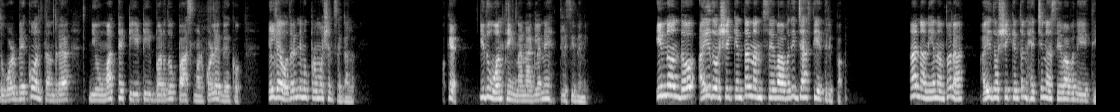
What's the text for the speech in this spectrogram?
ತಗೊಳ್ಬೇಕು ಅಂತಂದ್ರೆ ನೀವು ಮತ್ತೆ ಟಿ ಟಿ ಬರೆದು ಪಾಸ್ ಮಾಡ್ಕೊಳ್ಳೇಬೇಕು ಇಲ್ಲದೆ ಹೋದ್ರೆ ನಿಮಗೆ ಪ್ರಮೋಷನ್ ಸಿಗಲ್ಲ. ಓಕೆ ಇದು ಒನ್ ಥಿಂಗ್ ನಾನು ಆಗ್ಲೇ ತಿಳಿಸಿದ್ದೀನಿ ಇನ್ನೊಂದು ಐದು ವರ್ಷಕ್ಕಿಂತ ನನ್ನ ಸೇವಾವಧಿ ಜಾಸ್ತಿ ಐತ್ರಿಪ್ಪ ಹಾ ನಾನು ಏನಂತಾರ ಐದು ವರ್ಷಕ್ಕಿಂತ ಹೆಚ್ಚಿನ ಸೇವಾವಧಿ ಐತಿ.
